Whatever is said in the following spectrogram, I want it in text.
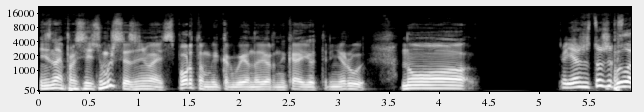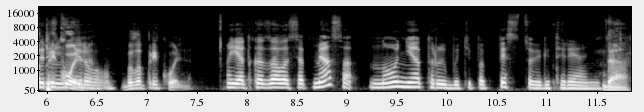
Я не знаю про сердечную мышцу, я занимаюсь спортом, и как бы я наверняка ее тренирую. Но Я же тоже было прикольно. Было прикольно. Я отказалась от мяса, но не от рыбы, типа песто вегетарианец. Да.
